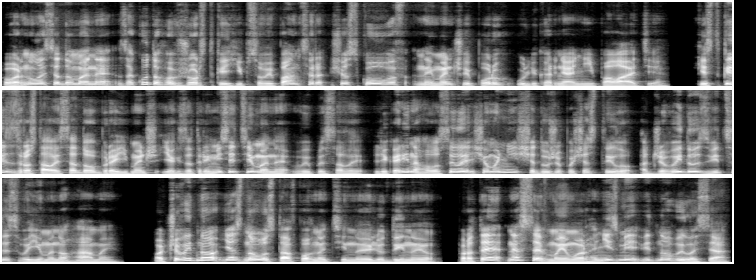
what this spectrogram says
повернулася до мене, закутого в жорсткий гіпсовий панцир, що сковував найменший порух у лікарняній палаті. Кістки зросталися добре, і менш як за три місяці мене виписали. Лікарі наголосили, що мені ще дуже пощастило, адже вийду звідси своїми ногами. Очевидно, я знову став повноцінною людиною. Проте не все в моєму організмі відновилося,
